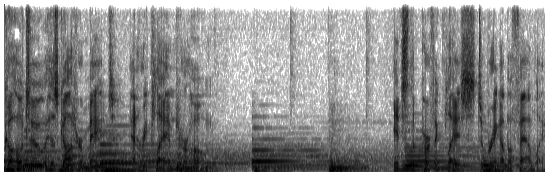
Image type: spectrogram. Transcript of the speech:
Kohotu has got her mate and reclaimed her home. It's the perfect place to bring up a family.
